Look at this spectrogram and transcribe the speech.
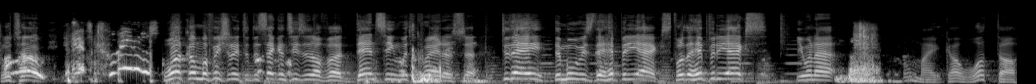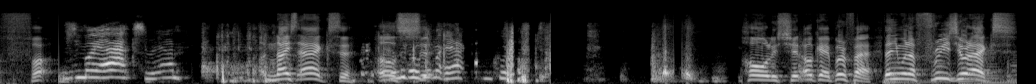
what's up? It's Kratos! Welcome officially to the second season of uh, Dancing with Kratos. Uh, today, the movie is the Hippity X. For the Hippity X, you wanna... Oh my god, what the fuck? This is my axe, man. A nice axe. Oh Let me go shit. get my axe. Holy shit. Okay, perfect. Then you wanna freeze your X.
